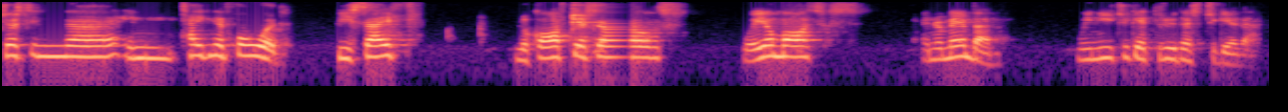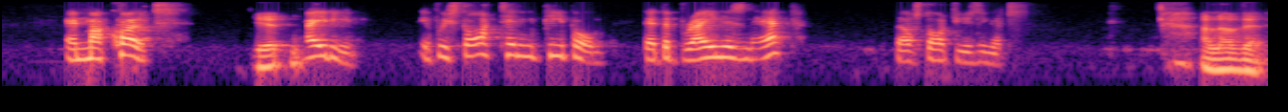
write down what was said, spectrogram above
just in uh, in taking it forward, be safe, look after yourselves, wear your masks, and remember, we need to get through this together. And my quote, yeah, maybe if we start telling people that the brain is an app, they'll start using it. I love that.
